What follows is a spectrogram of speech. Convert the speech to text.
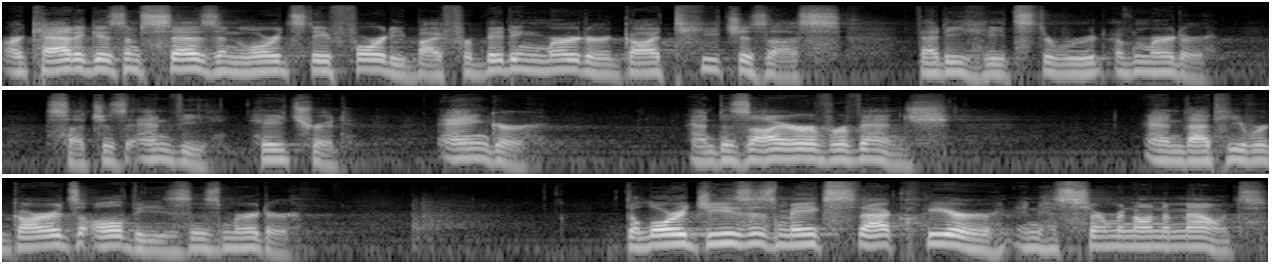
Our catechism says in Lord's Day 40 by forbidding murder, God teaches us that he hates the root of murder, such as envy, hatred, anger, and desire of revenge, and that he regards all these as murder. The Lord Jesus makes that clear in his Sermon on the Mount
